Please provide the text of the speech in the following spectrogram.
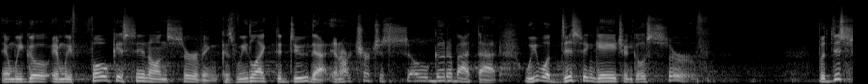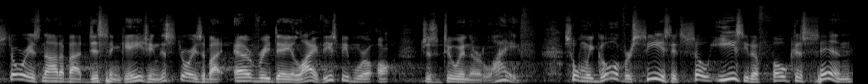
and we go and we focus in on serving because we like to do that. And our church is so good about that. We will disengage and go serve. But this story is not about disengaging. This story is about everyday life. These people were just doing their life. So when we go overseas, it's so easy to focus in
